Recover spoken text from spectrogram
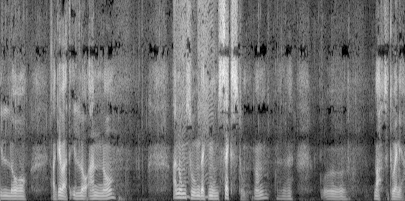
illo agebat illo anno annum sum decimum sextum non? Eh, uh, no, Situenia.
